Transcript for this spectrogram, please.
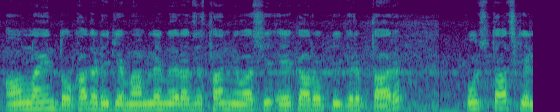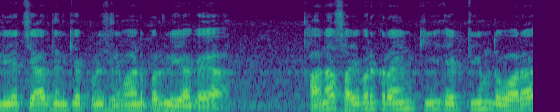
ऑनलाइन धोखाधड़ी के मामले में राजस्थान निवासी एक आरोपी गिरफ़्तार, पूछताछ के लिए चार दिन के पुलिस रिमांड पर लिया गया। थाना साइबर क्राइम की एक टीम द्वारा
